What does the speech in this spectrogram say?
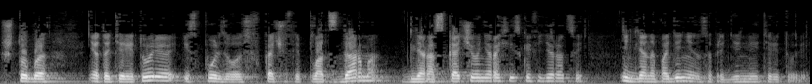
чтобы эта территория использовалась в качестве плацдарма для раскачивания Российской Федерации и для нападения на сопредельные территории.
